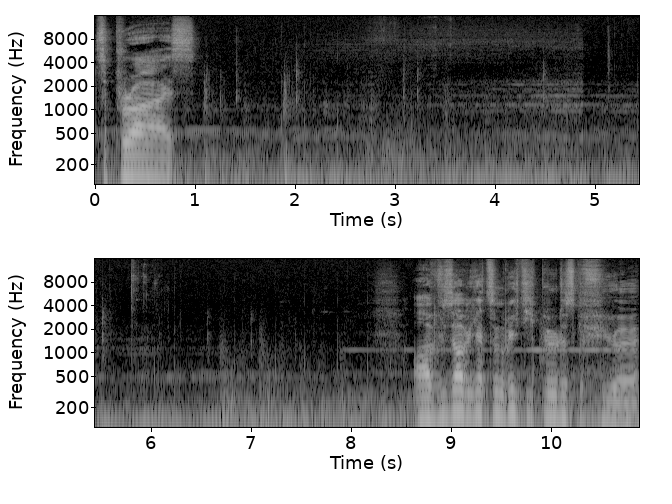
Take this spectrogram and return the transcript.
Surprise. Oh, wieso habe ich jetzt so ein richtig blödes Gefühl?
